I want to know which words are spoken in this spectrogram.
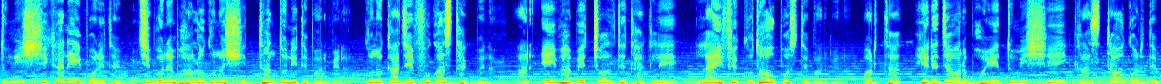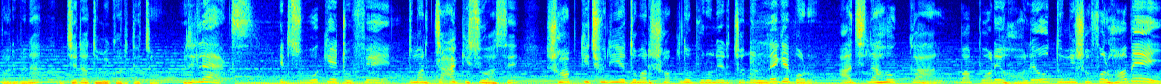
তুমি সেখানেই পড়ে থাকবে। জীবনে ভালো কোনো সিদ্ধান্ত নিতে পারবে না। কোনো কাজে ফোকাস থাকবে না। আর এইভাবে চলতে থাকলে লাইফে কোথাও পৌঁছতে পারবে না। অর্থাৎ, হেরে যাওয়ার ভয়ে তুমি সেই কাজটাও করতে পারবে না যেটা তুমি করতে চাও। Relax it's okay to fail তোমার যা কিছু আছে সব কিছু নিয়ে তোমার স্বপ্ন পূরণের জন্য লেগে পড়ো। আজ না হোক কাল বা পরে হলেও তুমি সফল হবেই।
